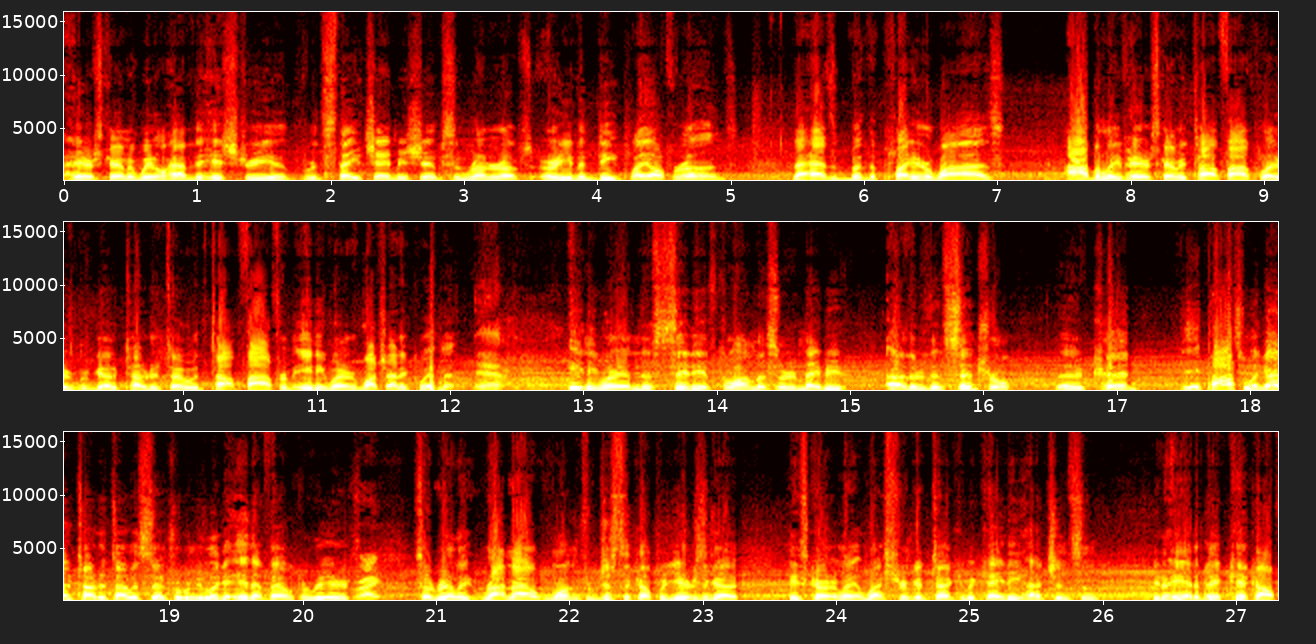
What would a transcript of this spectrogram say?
Harris County, we don't have the history of with state championships and runner-ups or even deep playoff runs. That has, but the player-wise, I believe Harris County top five players would go toe to toe with top five from anywhere. Watch out equipment. Yeah. anywhere in the city of Columbus or maybe other than Central that could it possibly go toe to toe with Central when you look at NFL careers. Right. So really, right now, one from just a couple years ago, he's currently at Western Kentucky with KD Hutchinson. You know, he had a big kickoff,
